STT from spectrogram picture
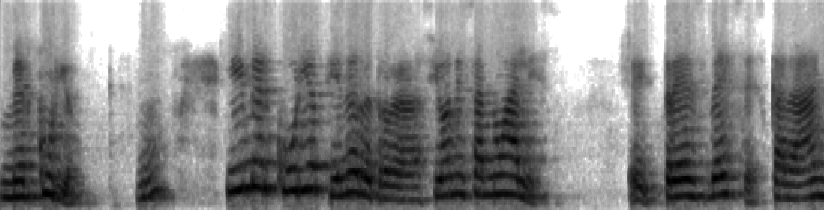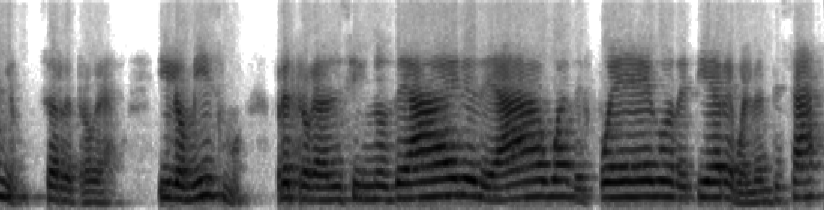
Mercurio. Y Mercurio tiene retrogradaciones anuales, eh, tres veces cada año se retrograda. Y lo mismo, retrograda en signos de aire, de agua, de fuego, de tierra, y vuelve a empezar.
